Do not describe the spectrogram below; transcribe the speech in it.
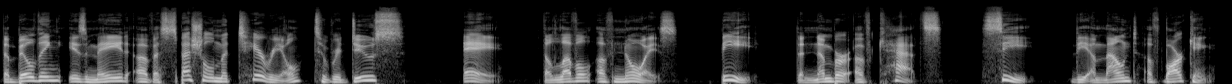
The building is made of a special material to reduce A. The level of noise. B. The number of cats. C. The amount of barking.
